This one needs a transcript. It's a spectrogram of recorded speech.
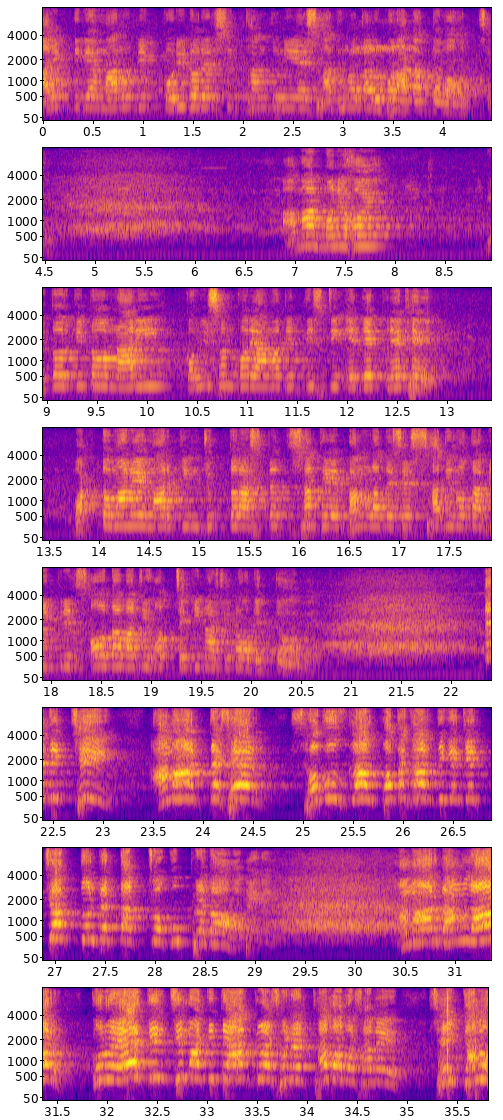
আরেকদিকে মানবিক করিডোরের সিদ্ধান্ত নিয়ে স্বাধীনতার উপর আঘাত দেওয়া হচ্ছে। আমার মনে হয় বিতর্কিত নারী কমিশন করে আমাদের দৃষ্টি এদেক রেখে বর্তমানে মার্কিন যুক্তরাষ্ট্রের সাথে বাংলাদেশের স্বাধীনতা বিক্রির সৌদাবাজি হচ্ছে কিনা সেটাও দেখতে হবে। দেখছি আমার দেশের সবুজ লাল পতাকার দিকে যে চোখ তুলবে তার চোখ উপড়ে দেওয়া হবে। আমার বাংলার কোনো এক ইঞ্চি মাটিতে আগ্রাসনের থাবা বসাবে সেই কালো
